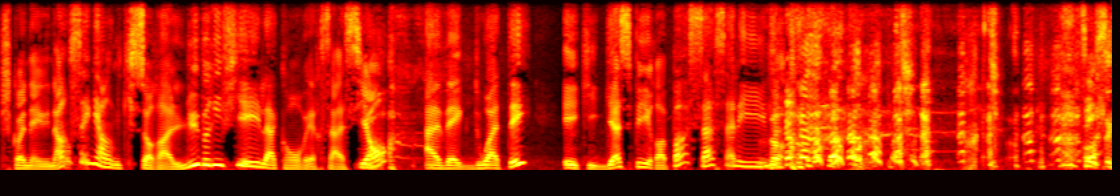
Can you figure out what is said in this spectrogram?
je connais une enseignante qui saura lubrifier la conversation avec doigté et qui gaspillera pas sa salive. C'est- Oh, c'est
